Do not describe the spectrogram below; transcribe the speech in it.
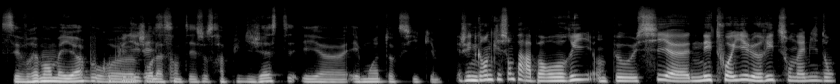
c'est vraiment meilleur pour, euh, pour la hein. santé. Ce sera plus digeste et, euh, et moins toxique. J'ai une grande question par rapport au riz. On peut aussi nettoyer le riz de son amidon.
